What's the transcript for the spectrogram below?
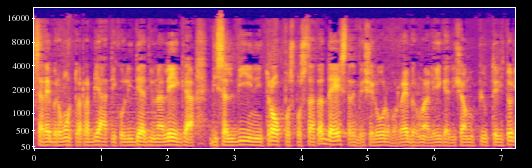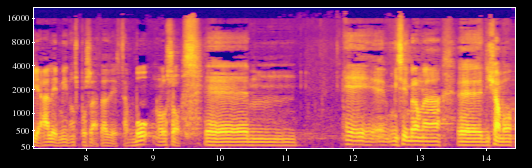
sarebbero molto arrabbiati con l'idea di una Lega di Salvini troppo spostata a destra, invece loro vorrebbero una Lega diciamo più territoriale e meno spostata a destra. Boh, non lo so. Ehm, eh, mi sembra una, eh, diciamo,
